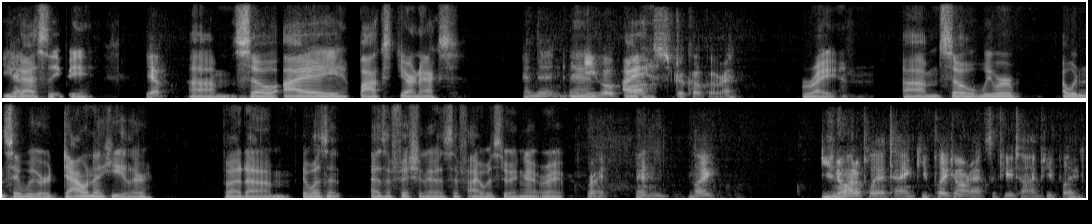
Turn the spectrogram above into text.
you Yep. got sleepy Yep. Um so i boxed yarnex And then And Inigo I- box Dracoco, right? right um so we were i wouldn't say we were down a healer but um it wasn't as efficient as if i was doing it right Right. And like, you know how to play a tank. You played Yarnax a few times. You played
